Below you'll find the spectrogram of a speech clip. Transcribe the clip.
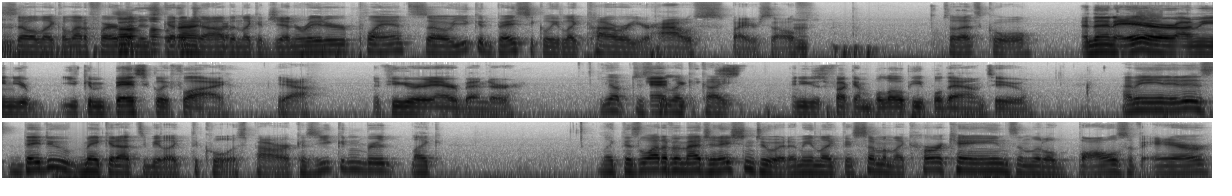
So like a lot of firebenders Oh, got a job right. in like a generator plant, so you could basically like power your house by yourself. Mm. So that's cool. And then air, I mean, you you can basically fly Yeah. if you're an airbender. Yep. Just And like a kite. And you just fucking blow people down too. I mean, it is. They do make it out to be like the coolest power because you can re- like, like there's a lot of imagination to it. I mean, like they summon like hurricanes and little balls of air.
